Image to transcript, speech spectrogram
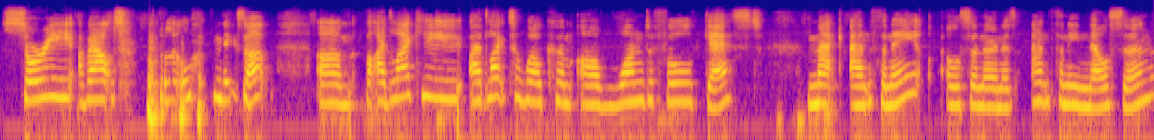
Sorry about the little mix-up, um, but I'd like you. I'd like to welcome our wonderful guest, Mac Anthony, also known as Anthony Nelson.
